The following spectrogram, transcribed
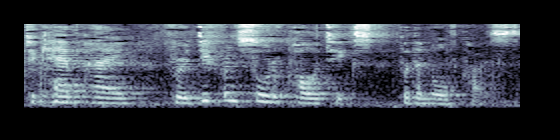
to campaign for a different sort of politics for the North Coast.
